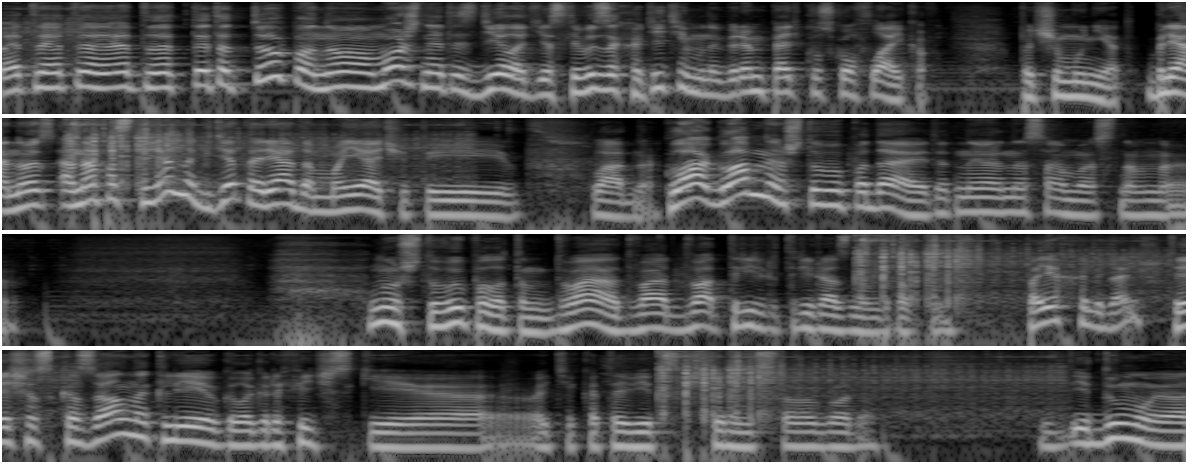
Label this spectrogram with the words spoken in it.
это, это, это, это, тупо, но можно это сделать, если вы захотите, мы наберем 5 кусков лайков. Почему нет? Бля, но она постоянно где-то рядом маячит, и... Пфф, ладно. Гла главное, что выпадает, это, наверное, самое основное ну, что выпало там 2, 2, 2, 3, 3 разных дропа. Поехали дальше. Я сейчас сказал, наклею голографические э, эти котовицы 2014 года. И думаю,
